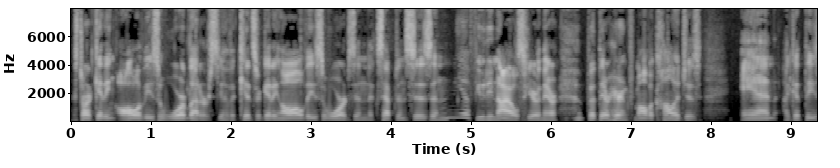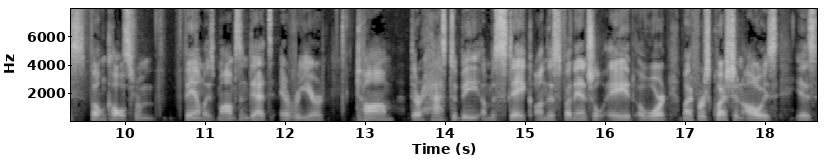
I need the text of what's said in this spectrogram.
start getting all of these award letters. You know, the kids are getting all these awards and acceptances and you know, a few denials here and there, but they're hearing from all the colleges. And I get these phone calls from families, moms and dads, every year Tom, there has to be a mistake on this financial aid award. My first question always is,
